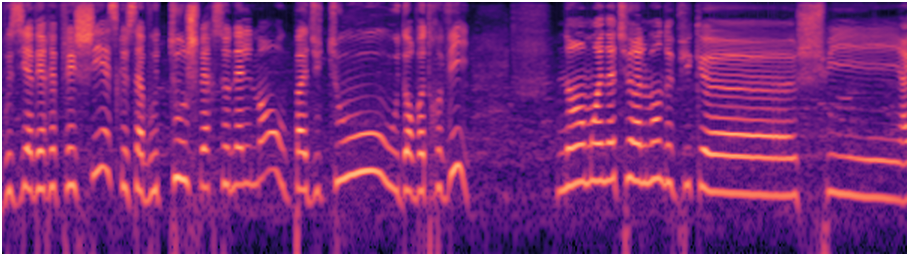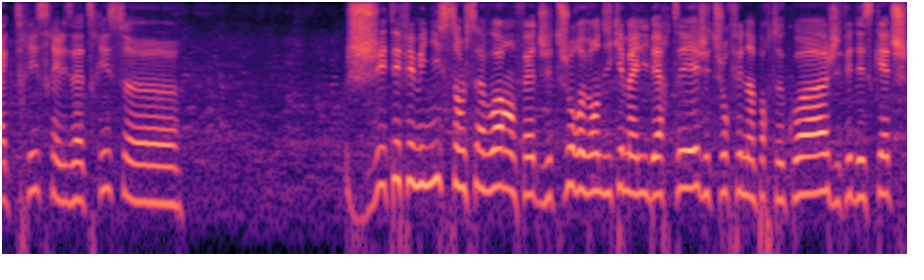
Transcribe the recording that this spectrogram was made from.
vous y avez réfléchi? Est-ce que ça vous touche personnellement ou pas du tout Ou dans votre vie? Non, moi naturellement, depuis que je suis actrice, réalisatrice, été féministe sans le savoir en fait. J'ai toujours revendiqué ma liberté, j'ai toujours fait n'importe quoi. J'ai fait des sketchs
